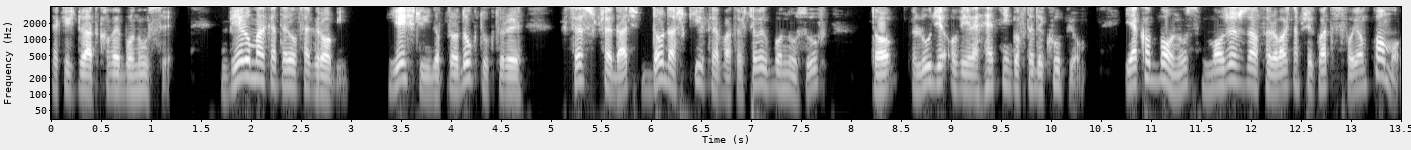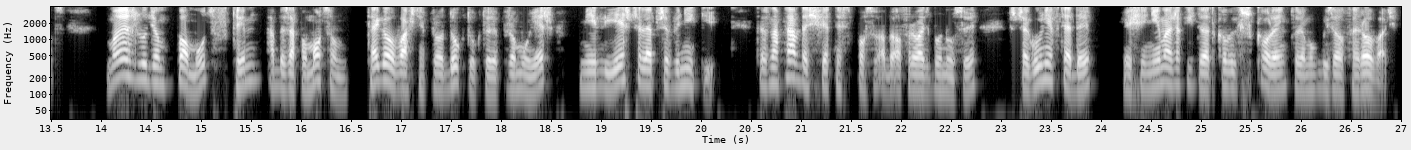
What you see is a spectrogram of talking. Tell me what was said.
jakieś dodatkowe bonusy. Wielu marketerów tak robi. Jeśli do produktu, który chcesz sprzedać, dodasz kilka wartościowych bonusów, to ludzie o wiele chętniej go wtedy kupią. Jako bonus możesz zaoferować na przykład swoją pomoc. Możesz ludziom pomóc w tym, aby za pomocą tego właśnie produktu, który promujesz, mieli jeszcze lepsze wyniki. To jest naprawdę świetny sposób, aby oferować bonusy, szczególnie wtedy, jeśli nie masz jakichś dodatkowych szkoleń, które mógłbyś zaoferować.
